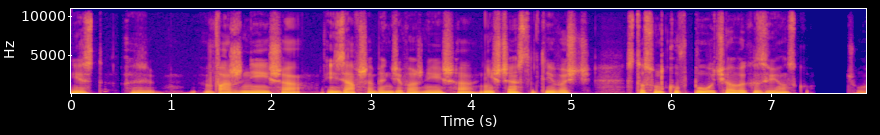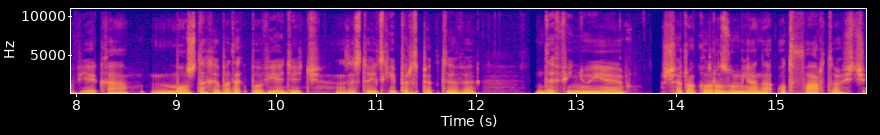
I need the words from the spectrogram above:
jest y, ważniejsza i zawsze będzie ważniejsza niż częstotliwość stosunków płciowych w związku. Człowieka, można chyba tak powiedzieć, ze stoickiej perspektywy, definiuje szeroko rozumiana otwartość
